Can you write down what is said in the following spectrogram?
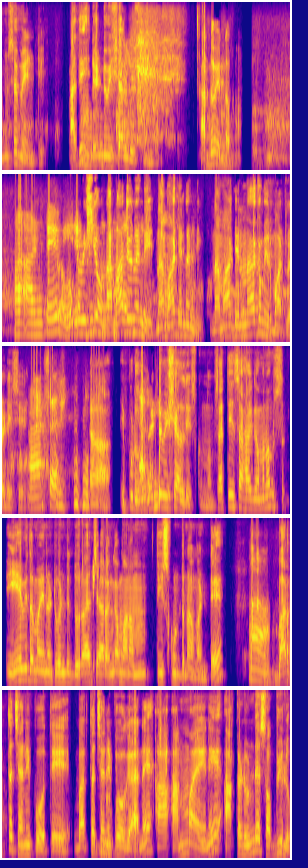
అంశం ఏంటి? అది రెండు విషయాలు తీసుకుంటాం. అర్థమైందమ్మా? అంటే ఒక విషయం నా మాట వినండి నా మాట వినండి. నా మాట విన్నాక మీరు ఆ, ఇప్పుడు రెండు విషయాలు తీసుకుందాం. సతీ సహగమనం ఏ విధమైనటువంటి దురాచారంగా మనం తీసుకుంటున్నామంటే భర్త చనిపోతే భర్త చనిపోగానే ఆ అమ్మాయిని అక్కడుండే సభ్యులు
